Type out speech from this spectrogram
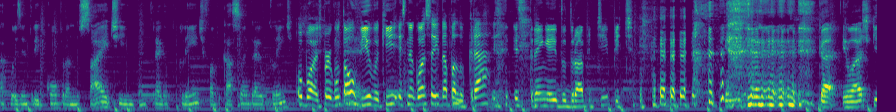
a coisa entre compra no site, entrega pro cliente, fabricação, entrega pro cliente. Ô, Bode, pergunta ao É. vivo aqui, esse negócio aí dá pra lucrar? Esse trem aí do drop tippet? Cara, eu acho que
